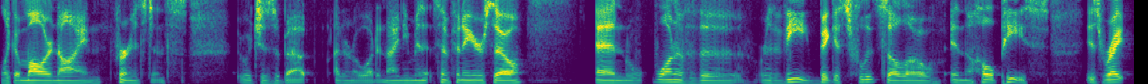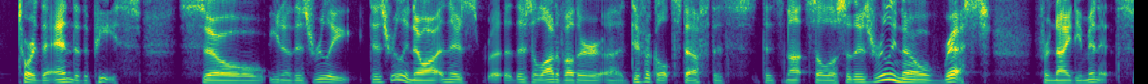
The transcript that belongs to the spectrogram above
like a Mahler nine, for instance, which is about I don't know what a ninety minute symphony or so, and one of the or the biggest flute solo in the whole piece is right toward the end of the piece. So you know, there's really there's really no and there's uh, there's a lot of other uh, difficult stuff that's that's not solo. So there's really no rest for 90 minutes.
